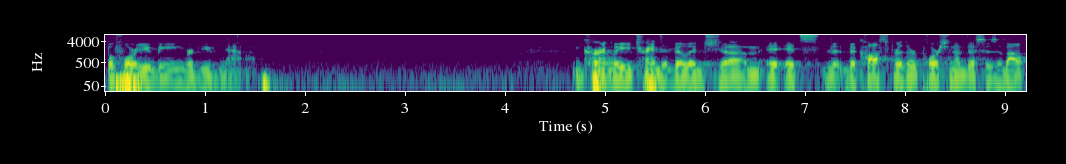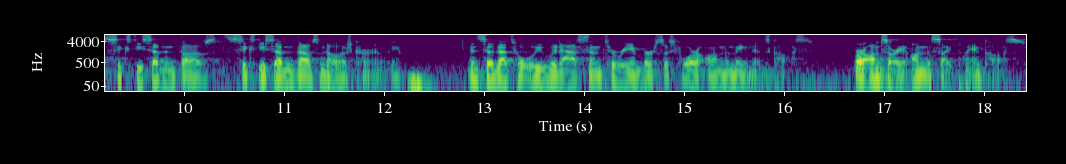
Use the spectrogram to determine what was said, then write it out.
before you being reviewed now. And currently, Transit Village, um, it, it's the, the cost for their portion of this is about $67,000 $67, currently. And so that's what we would ask them to reimburse us for on the maintenance costs, or I'm sorry, on the site plan costs.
